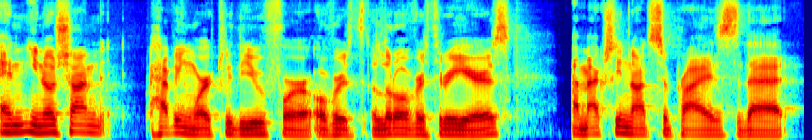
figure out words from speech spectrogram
And, you know, Shawn, having worked with you for over a little over three years, I'm actually not surprised that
